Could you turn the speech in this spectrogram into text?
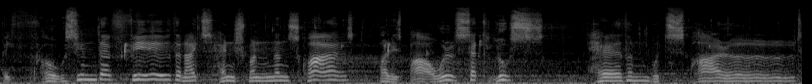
They froze in their fear, the knight's henchmen and squires, while his bowels set loose, heavenward spiraled.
